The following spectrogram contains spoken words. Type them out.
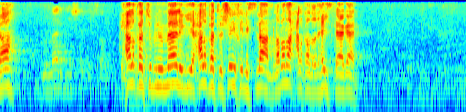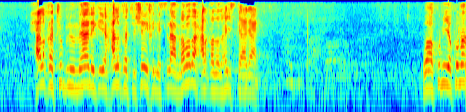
Ya? Xalqatu bnu maalik iyo xalqatu shaykh اlislaam labada xalqadood ha istaagaan. Xalqatu bnu maalik iyo xalqatu shaykh اlislaam labada xalqadood ha istaagaan. Waa kumiyo kuma?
